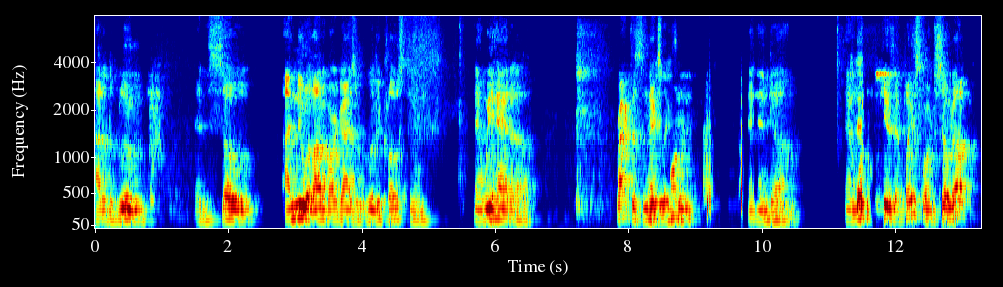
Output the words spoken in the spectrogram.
out of the blue. And so I knew a lot of our guys were really close to him. And we had a practice the next morning. And um, and one of the kids that plays for him showed up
